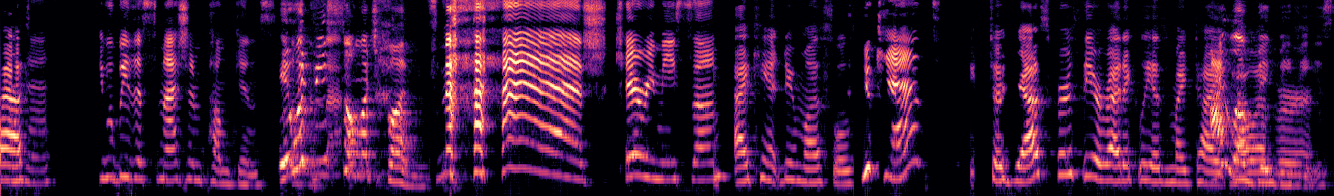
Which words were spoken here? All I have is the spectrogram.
pass. Mhm. It would be the smashing pumpkins. It would be that. so much fun. smash. Carry me, son. I can't do muscles. You can't. So Jasper theoretically is my type. I love big however- beefies,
